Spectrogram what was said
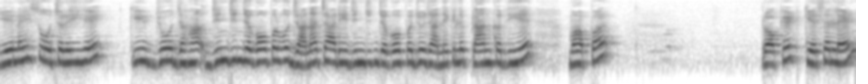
ये नहीं सोच रही है कि जो जहाँ जिन जिन जगहों पर वो जाना चाह रही है जिन जिन जगहों पर जो जाने के लिए प्लान कर रही है, वहाँ पर रॉकेट कैसे लैंड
